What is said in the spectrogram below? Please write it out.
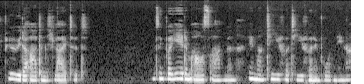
Spür, wie der Atem dich leitet und sink bei jedem Ausatmen immer tiefer, tiefer in den Boden hinein.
